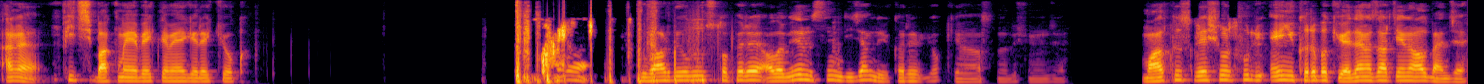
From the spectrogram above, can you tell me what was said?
Aga hiç bakmaya beklemeye gerek yok. Aga Guardiola'yı stopere alabilir misin diyeceğim de yukarı yok ya aslında düşününce. Marcus Rashford full en yukarı bakıyor. Eden Hazard yerine al bence.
